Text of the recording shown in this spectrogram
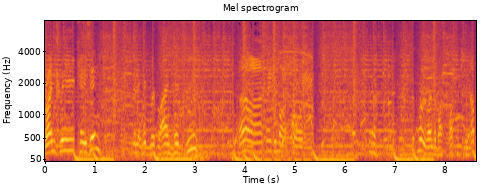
Run clean, K's in. Gonna hit with line hit through. Ah, thank you, marshal. Should probably run the bus perfectly up.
